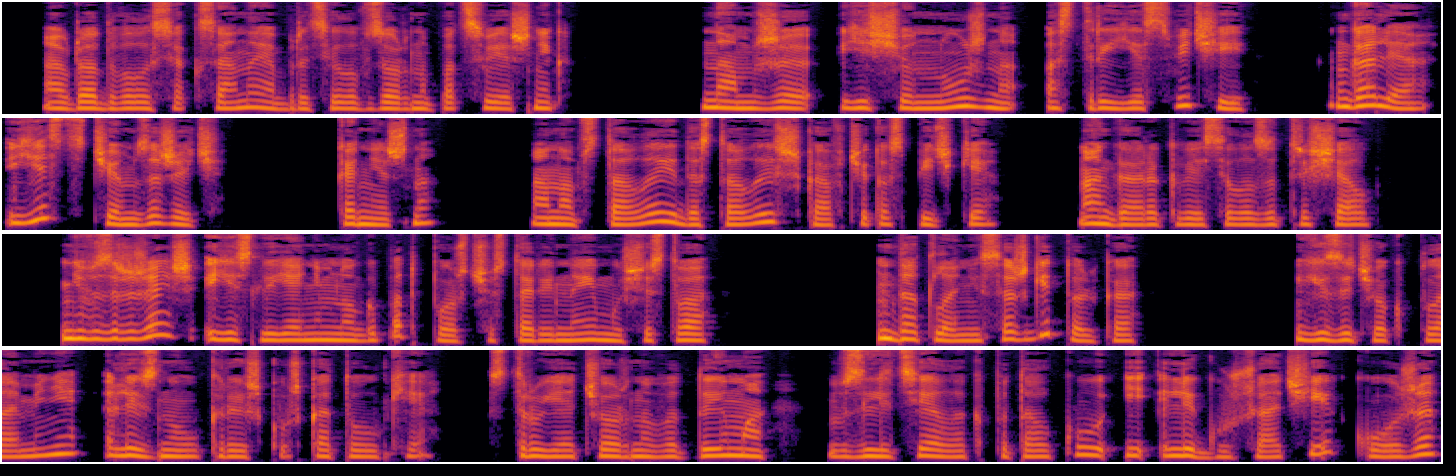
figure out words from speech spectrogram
— обрадовалась Оксана и обратила взор на подсвечник. «Нам же еще нужно острие свечи. Галя, есть чем зажечь?» «Конечно». Она встала и достала из шкафчика спички. Агарок весело затрещал. «Не возражаешь, если я немного подпорчу старинное имущество?» «Дотла не сожги только». Язычок пламени лизнул крышку шкатулки. Струя черного дыма взлетела к потолку, и лягушачья кожа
